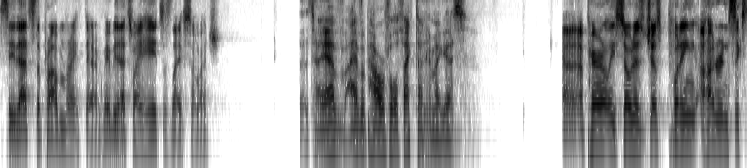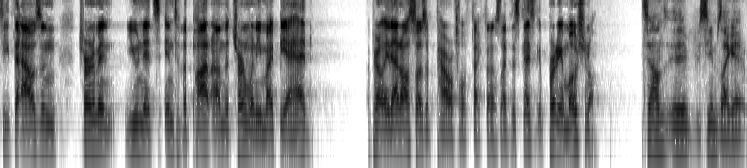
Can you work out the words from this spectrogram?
See, that's the problem right there. Maybe that's why he hates his life so much. that's, I have I have a powerful effect on him, I guess. Uh, apparently, so does just putting 160,000 tournament units into the pot on the turn when he might be ahead. Apparently, that also has a powerful effect on his life. This guy's pretty emotional. Sounds it seems like it.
